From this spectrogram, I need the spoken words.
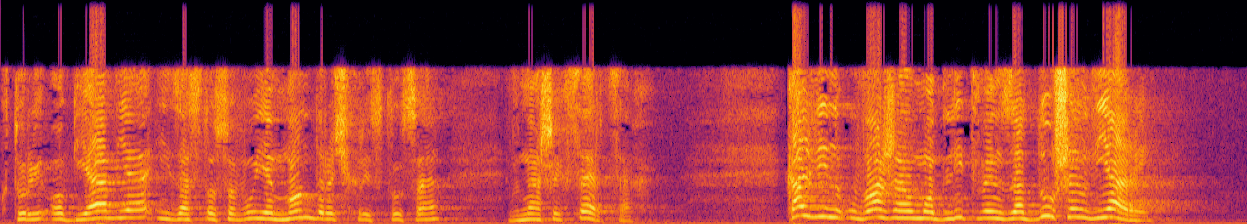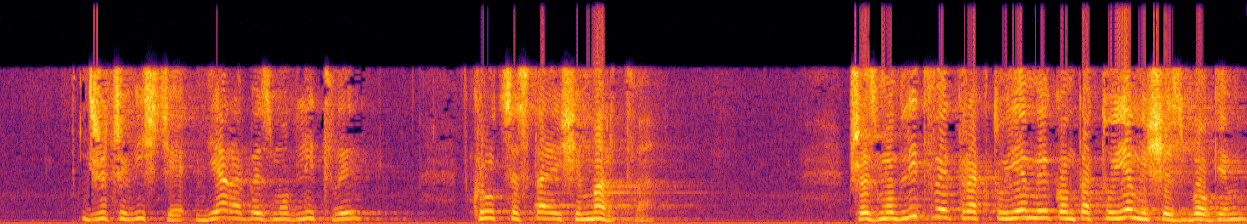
który objawia i zastosowuje mądrość Chrystusa w naszych sercach. Kalwin uważał modlitwę za duszę wiary. I rzeczywiście wiara bez modlitwy wkrótce staje się martwa. Przez modlitwę traktujemy, kontaktujemy się z Bogiem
